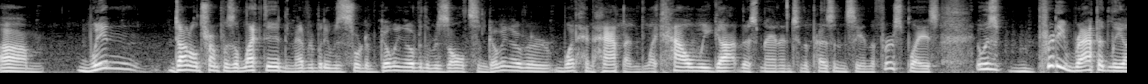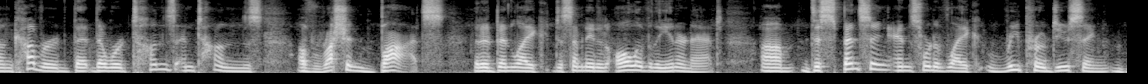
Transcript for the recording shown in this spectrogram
Um, when Donald Trump was elected and everybody was sort of going over the results and going over what had happened, like how we got this man into the presidency in the first place, it was pretty rapidly uncovered that there were tons and tons of Russian bots that had been like disseminated all over the internet, um, dispensing and sort of like reproducing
